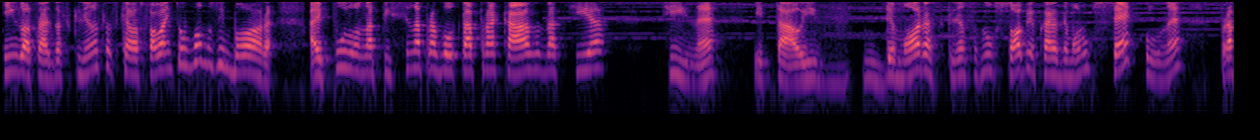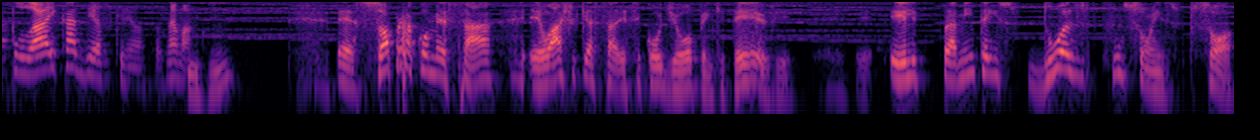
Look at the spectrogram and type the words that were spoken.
indo atrás das crianças, que elas falam, ah, então vamos embora. Aí pulam na piscina para voltar para casa da tia Ti, né? E tal. E demora, as crianças não sobem, o cara demora um século, né? para pular e cadê as crianças, né, Marcos? Uhum. É, só para começar, eu acho que essa, esse Code Open que teve, ele para mim tem duas funções só.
